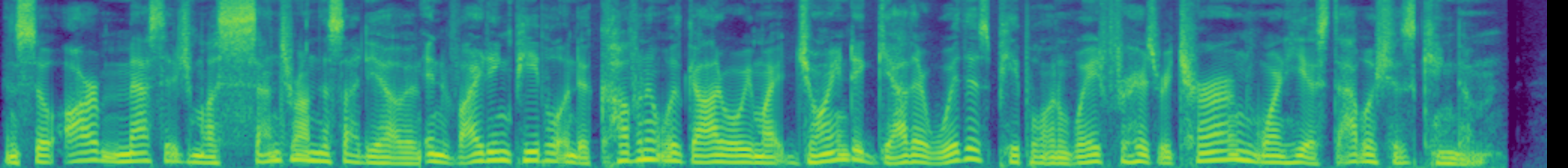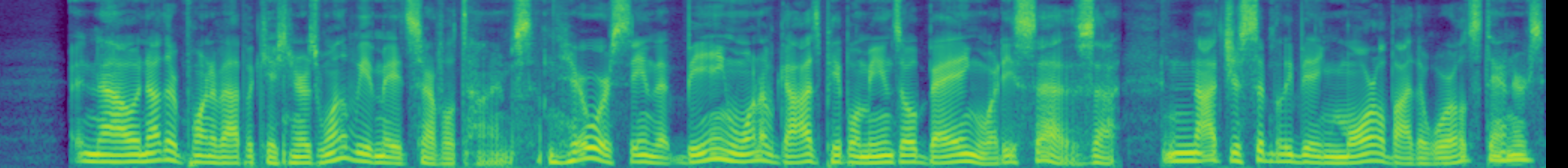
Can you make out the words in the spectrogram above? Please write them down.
And so our message must center on this idea of inviting people into covenant with God where we might join together with His people and wait for His return when He establishes kingdom. Now, another point of application here is one that we've made several times. Here we're seeing that being one of God's people means obeying what He says, uh, not just simply being moral by the world's standards,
